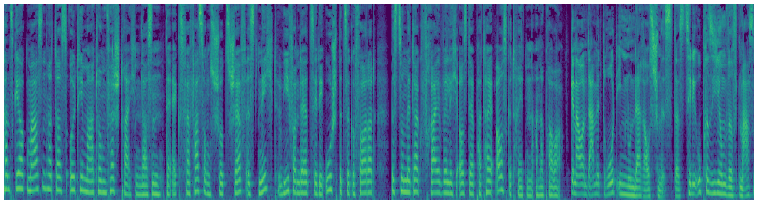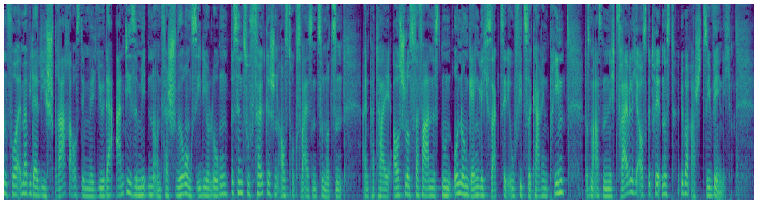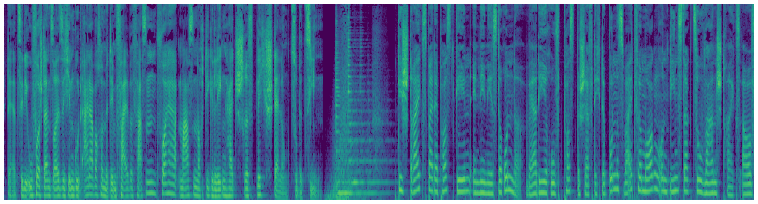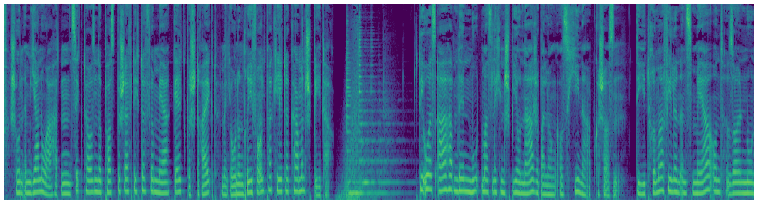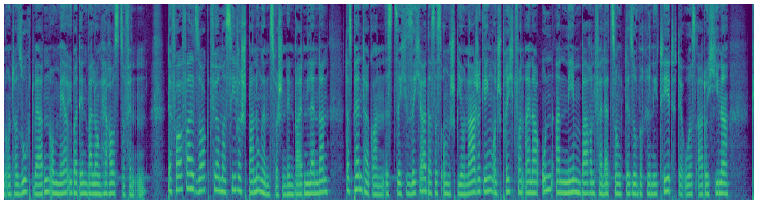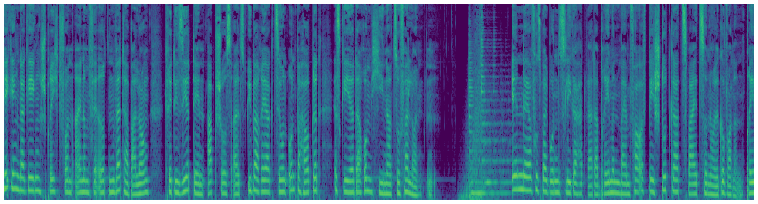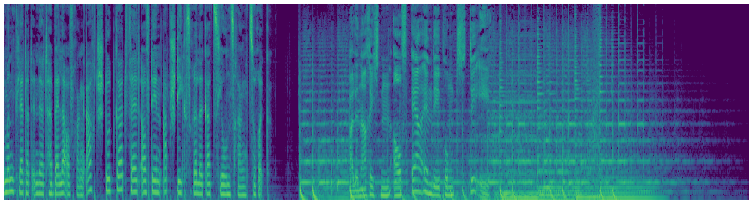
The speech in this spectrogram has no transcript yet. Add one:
Hans-Georg Maaßen hat das Ultimatum verstreichen lassen. Der Ex-Verfassungsschutzchef ist nicht, wie von der CDU-Spitze gefordert, bis zum Mittag freiwillig aus der Partei ausgetreten, Anne Brauer. Genau, und damit droht ihm nun der Rausschmiss. Das CDU-Präsidium wirft Maaßen vor, immer wieder die Sprache aus dem Milieu der Antisemiten und Verschwörungsideologen bis hin zu völkischen Ausdrucksweisen zu nutzen. Ein Parteiausschlussverfahren ist nun unumgänglich, sagt CDU-Vize Karin Prien. Dass Maaßen nicht freiwillig ausgetreten ist, überrascht sie wenig. Der CDU-Vorstand soll sich in gut einer Woche mit dem Fall befassen. Vorher hat Maaßen noch die Gelegenheit, schriftlich Stellung zu beziehen. Die Streiks bei der Post gehen in die nächste Runde. Verdi ruft Postbeschäftigte bundesweit für morgen und Dienstag zu Warnstreiks auf. Schon im Januar hatten zigtausende Postbeschäftigte für mehr Geld gestreikt. Millionen Briefe und Pakete kamen später. Die USA haben den mutmaßlichen Spionageballon aus China abgeschossen. Die Trümmer fielen ins Meer und sollen nun untersucht werden, um mehr über den Ballon herauszufinden. Der Vorfall sorgt für massive Spannungen zwischen den beiden Ländern. Das Pentagon ist sich sicher, dass es um Spionage ging und spricht von einer unannehmbaren Verletzung der Souveränität der USA durch China. Peking dagegen spricht von einem verirrten Wetterballon, kritisiert den Abschuss als Überreaktion und behauptet, es gehe darum, China zu verleumden. In der Fußball-Bundesliga hat Werder Bremen beim VfB Stuttgart 2 zu 0 gewonnen. Bremen klettert in der Tabelle auf Rang 8, Stuttgart fällt auf den Abstiegsrelegationsrang zurück. Alle Nachrichten auf rnd.de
